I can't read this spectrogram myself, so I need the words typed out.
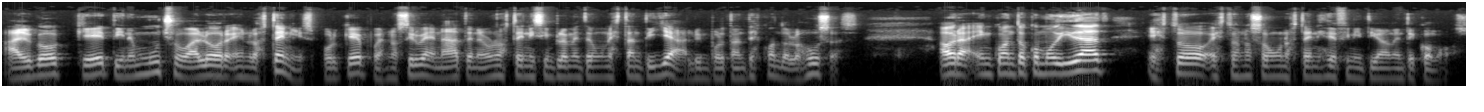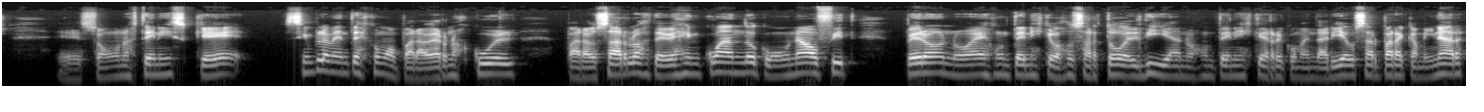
algo que tiene mucho valor en los tenis, porque pues no sirve de nada tener unos tenis simplemente en un estantilla, lo importante es cuando los usas. Ahora, en cuanto a comodidad, esto, estos no son unos tenis definitivamente cómodos. Eh, son unos tenis que simplemente es como para vernos cool, para usarlos de vez en cuando con un outfit, pero no es un tenis que vas a usar todo el día, no es un tenis que recomendaría usar para caminar,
